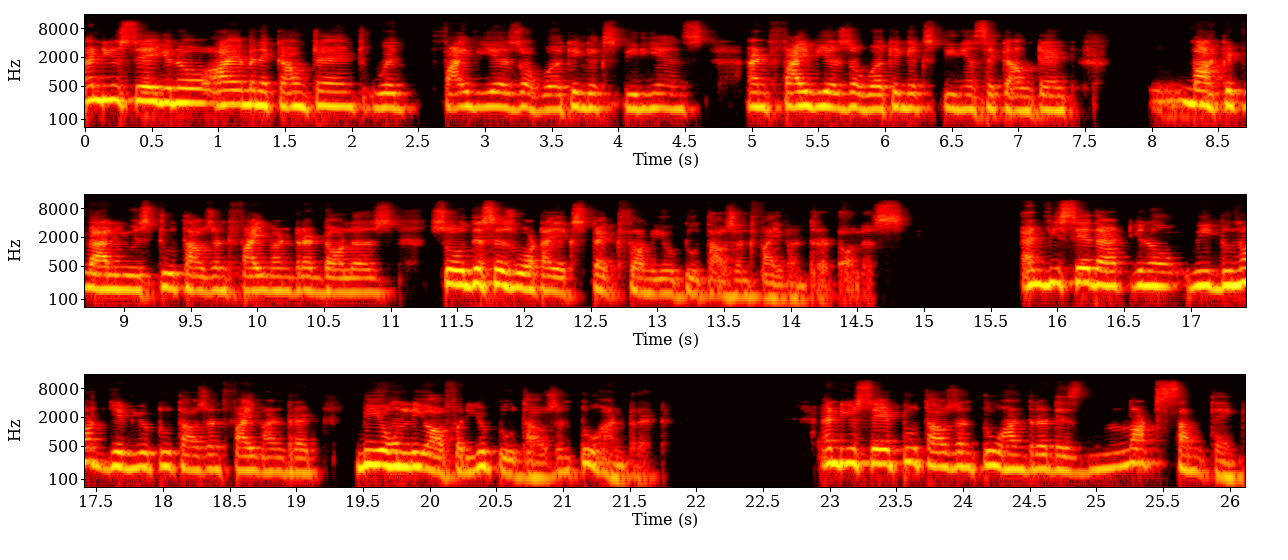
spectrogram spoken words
And you say, you know, I am an accountant with five years of working experience and five years of working experience accountant. Market value is $2,500. So this is what I expect from you, $2,500 and we say that you know we do not give you 2500 we only offer you 2200 and you say 2200 is not something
